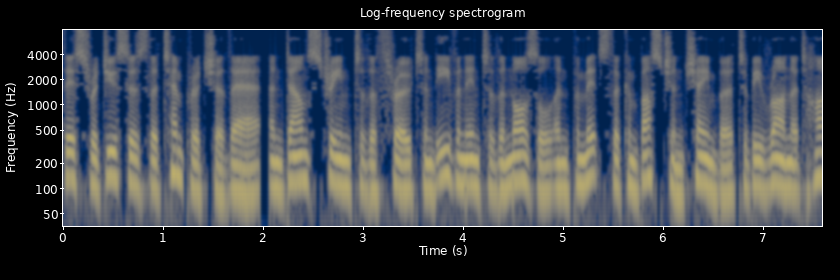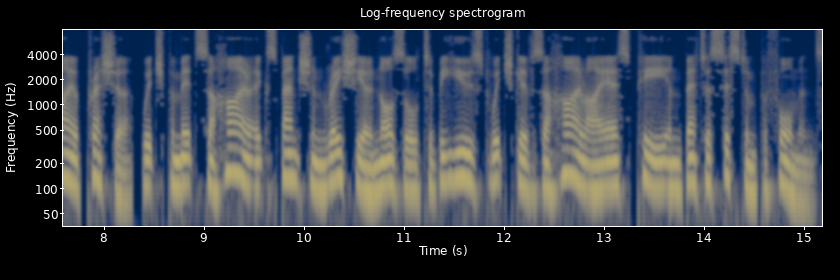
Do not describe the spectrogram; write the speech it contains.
This reduces the temperature there, and downstream to the throat and even into the nozzle and permits the combustion chamber to be run at higher pressure, which permits a higher expansion ratio nozzle to be used which gives a higher ISP and better system performance.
